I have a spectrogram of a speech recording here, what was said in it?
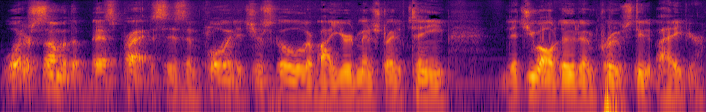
what are some of the best practices employed at your school or by your administrative team that you all do to improve student behavior?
